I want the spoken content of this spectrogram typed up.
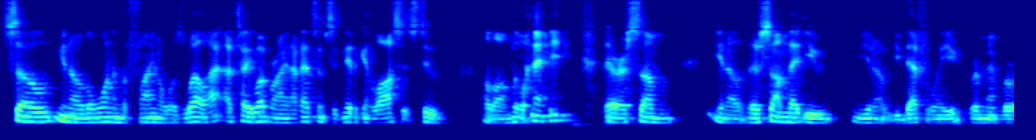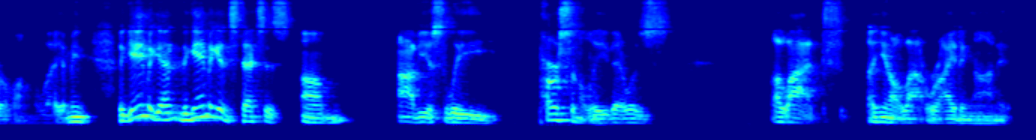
so you know the one in the final as well. I, will tell you what, Brian, I've had some significant losses too along the way. there are some, you know, there's some that you you know you definitely remember along the way. I mean, the game again, the game against Texas, um, obviously, personally, there was a lot, you know, a lot riding on it.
